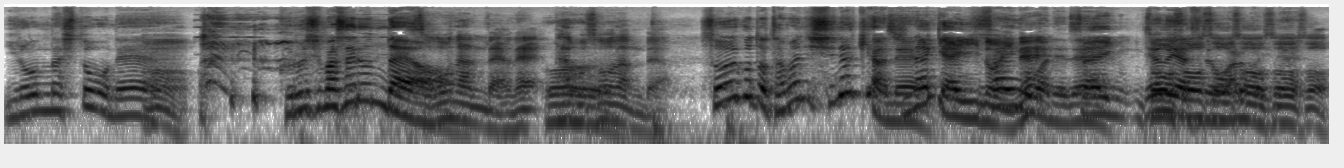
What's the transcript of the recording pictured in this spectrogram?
いろんな人をね、うん苦しませるんだよ。そうなんだよね。多分そうなんだよ。そういうことたまにしなきゃね。しなきゃいいのにね。最後までね。そうそうそうそうそう。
